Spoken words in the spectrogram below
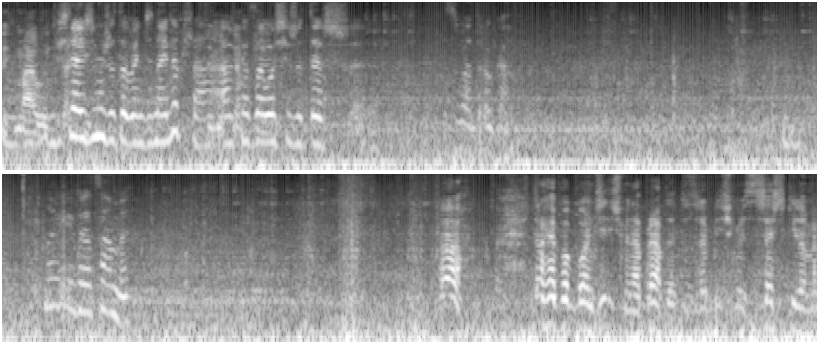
Tych małych. Myśleliśmy, że to będzie najlepsza, a okazało się, że też e, zła droga. No i wracamy. O, trochę pobłądziliśmy naprawdę. Tu zrobiliśmy z 6 km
